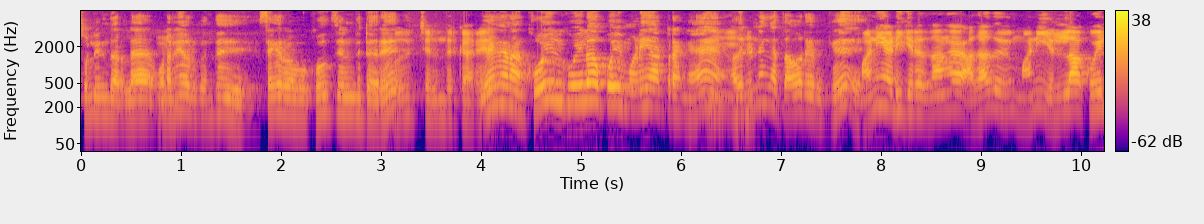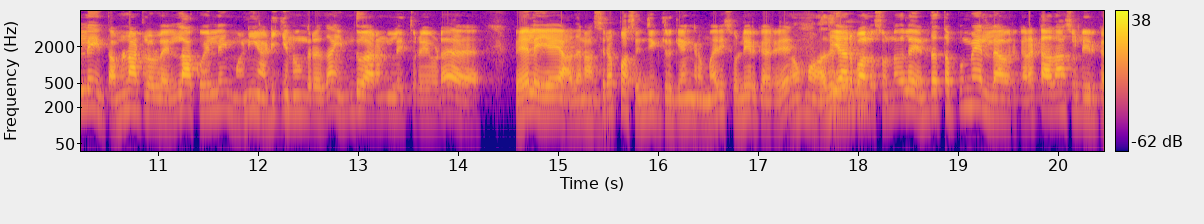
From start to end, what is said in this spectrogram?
சொல்லியிருந்தாருல. உடனே அவருக்கு வந்து சேகர் பாபு கொதிச்சு எழுந்துட்டாரு. எழுந்திருக்காரு. ஏங்க நான் கோயில் கோயிலா போய் மணி ஆட்டுறேங்க. அதுல என்னங்க தவறு இருக்கு? மணி அடிக்கிறது தாங்க. அதாவது மணி எல்லா கோயில்லையும் தமிழ்நாட்டுல உள்ள எல்லா கோயில்லையும் மணி அடிக்கணுங்கிறது தான் இந்து அறநிலைத்துறையோட வேலையே. அதை நான் சிறப்பா செஞ்சுக்கிட்டு இருக்கேங்கிற மாதிரி சொல்லியிருக்காரு. ஆமா அது பாலு சொன்னதுல எந்த தப்புமே இல்ல. அவர் கரெக்டா தான் சொல்லியிருக்காரு.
